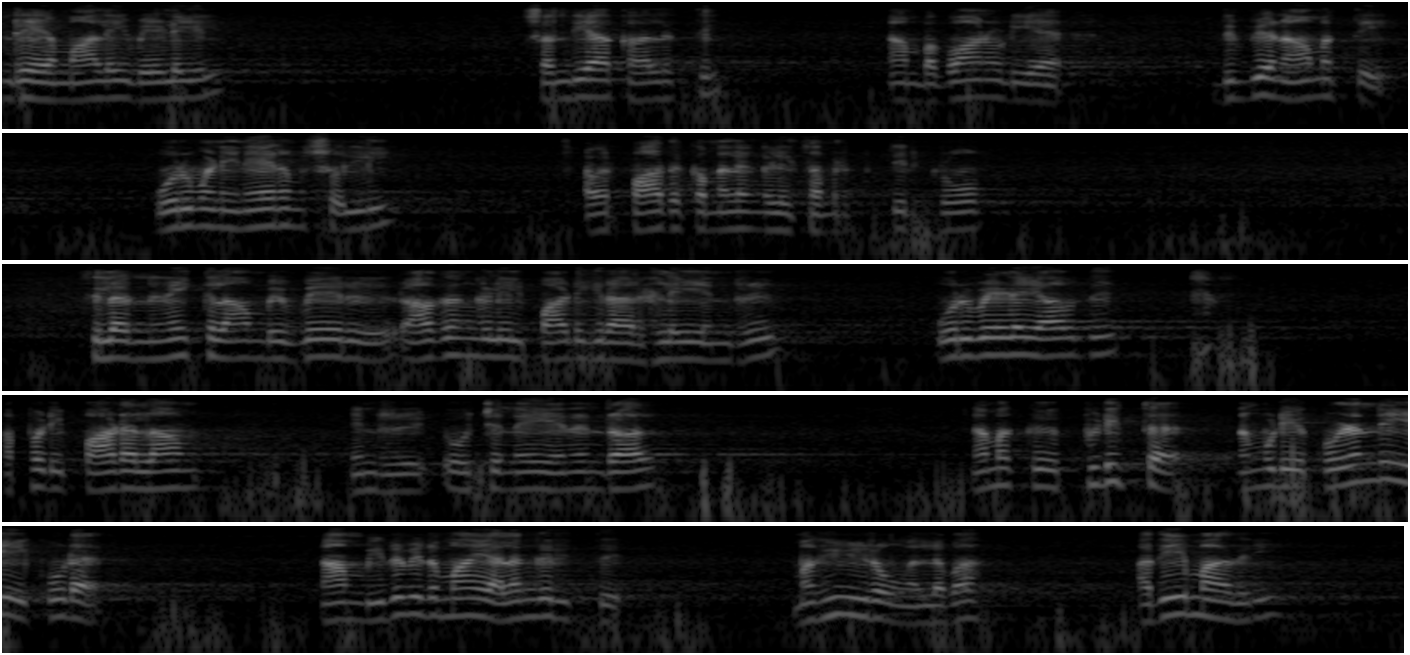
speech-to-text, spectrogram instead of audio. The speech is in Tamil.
இன்றைய மாலை வேளையில் சந்தியா காலத்தில் நாம் பகவானுடைய திவ்ய நாமத்தை ஒரு மணி நேரம் சொல்லி அவர் பாத கமலங்களில் சமர்ப்பித்திருக்கிறோம். சிலர் நினைக்கலாம் வெவ்வேறு ராகங்களில் பாடுகிறார்களே என்று. ஒருவேளையாவது அப்படி பாடலாம் என்று யோசனை ஏனென்றால் நமக்கு பிடித்த நம்முடைய குழந்தையை கூட நாம் விதவிதமாய் அலங்கரித்து மகிழ்கிறோம் அல்லவா? அதே மாதிரி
